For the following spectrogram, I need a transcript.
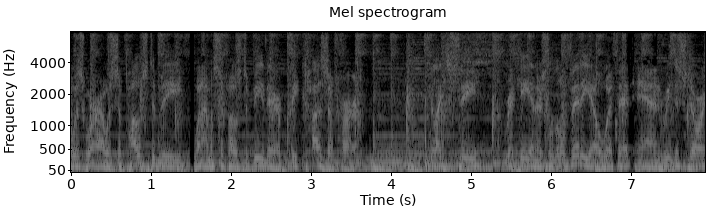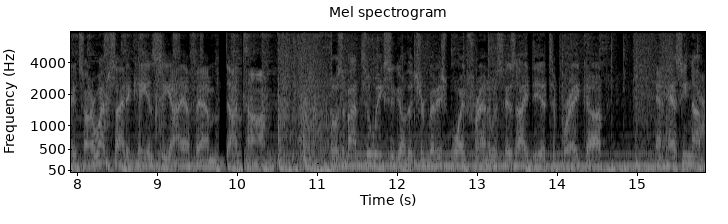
was where I was supposed to be when I was supposed to be there because of her. If you'd like to see Ricky, and there's a little video with it, and read the story, it's on our website at kncifm.com. It was about two weeks ago that your British boyfriend, it was his idea to break up. And has he not Yeah.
